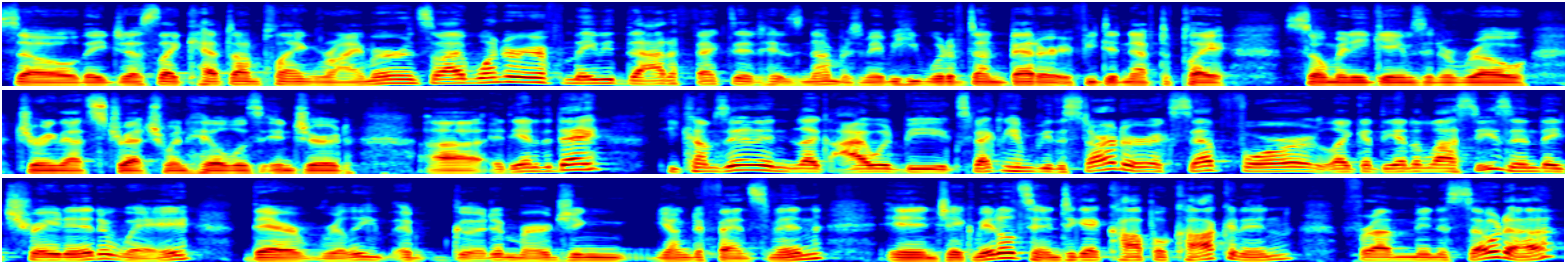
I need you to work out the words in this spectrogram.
so they just like kept on playing Reimer. And so I wonder if maybe that affected his numbers. Maybe he would have done better if he didn't have to play so many games in a row during that stretch when Hill was injured. Uh, at the end of the day, he comes in and like I would be expecting him to be the starter, except for like at the end of last season, they traded away their really uh, good emerging young defenseman in Jake Middleton to get Kaapo Kahkonen from Minnesota.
